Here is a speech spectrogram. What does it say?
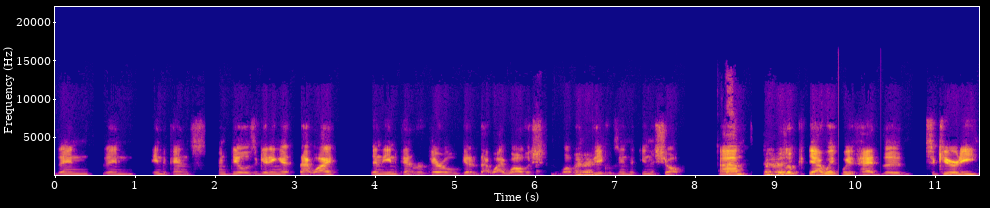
then then independents and dealers are getting it that way. Then the independent repairer will get it that way while the while the vehicle's in the in the shop. Um, but look, yeah, we, we've had the security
